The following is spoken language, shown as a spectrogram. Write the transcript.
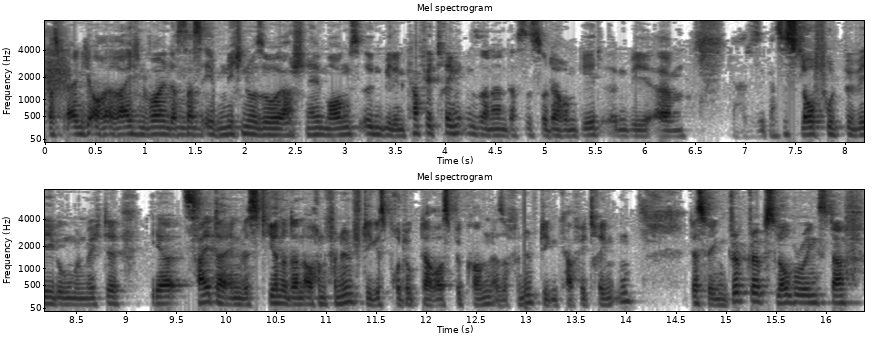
Was wir eigentlich auch erreichen wollen, dass das eben nicht nur so ja, schnell morgens irgendwie den Kaffee trinken, sondern dass es so darum geht, irgendwie ähm, ja, diese ganze Slow Food Bewegung. Man möchte eher Zeit da investieren und dann auch ein vernünftiges Produkt daraus bekommen, also vernünftigen Kaffee trinken. Deswegen Drip Drip Slow Brewing Stuff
